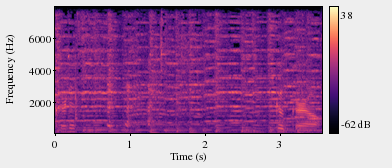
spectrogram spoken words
Curtis. Good girl.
